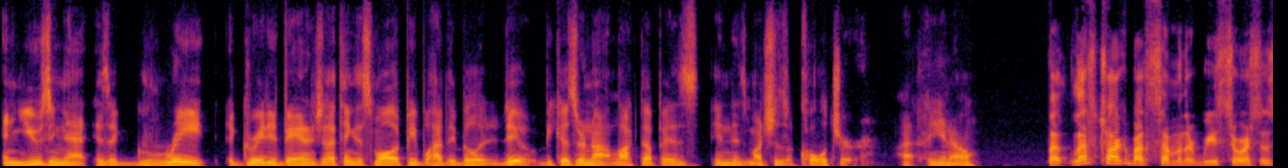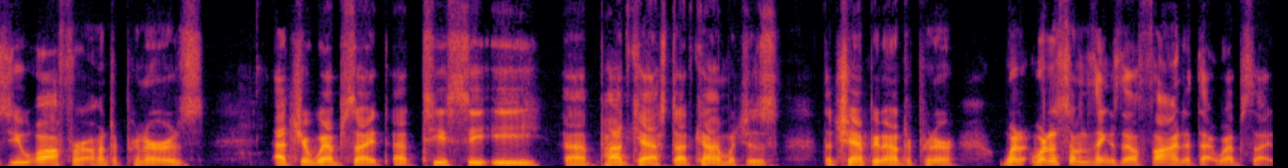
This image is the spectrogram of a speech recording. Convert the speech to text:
And using that is a great, a great advantage. I think the smaller people have the ability to do because they're not locked up as in as much as a culture. You know, Let, let's talk about some of the resources you offer entrepreneurs at your website at tcepodcast.com, uh, which is the champion entrepreneur. What, what are some of the things they'll find at that website?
